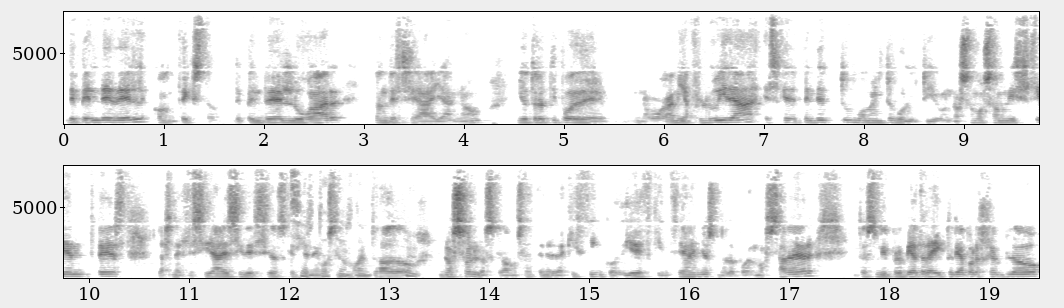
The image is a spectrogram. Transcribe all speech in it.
depende del contexto, depende del lugar donde se haya, ¿no? Y otro tipo de, una monogamia fluida es que depende de tu momento evolutivo. No somos omniscientes, las necesidades y deseos que tenemos en un momento dado mm. no son los que vamos a tener de aquí 5, 10, 15 años, no lo podemos saber. Entonces, mi propia trayectoria, por ejemplo,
